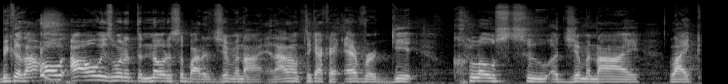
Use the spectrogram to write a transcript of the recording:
because I al- I always wanted to notice about a Gemini, and I don't think I could ever get close to a Gemini like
